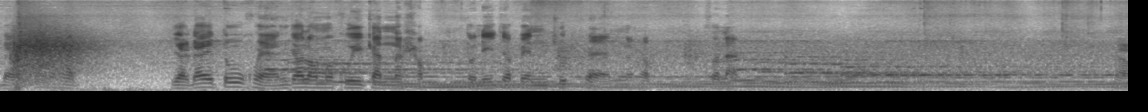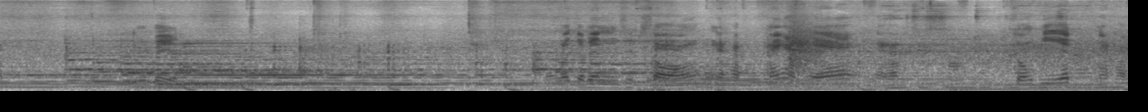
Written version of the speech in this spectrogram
แบบนี้นะครับ อยากได้ตู้แขวนก็ลองมาคุยกันนะครับ ตัวนี้จะเป็นชุดแขวนนะครับสลับครับตู้เบสแล้วก็จะเป็น 12 นะครับไม้อัดแท้นะครับทรง PS นะครับ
